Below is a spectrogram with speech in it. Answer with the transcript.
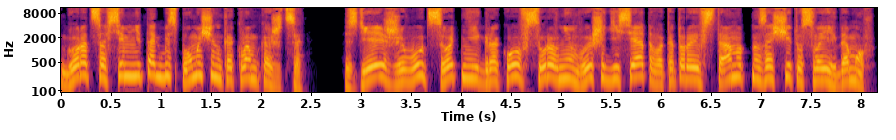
Город совсем не так беспомощен, как вам кажется. Здесь живут сотни игроков с уровнем выше десятого, которые встанут на защиту своих домов.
